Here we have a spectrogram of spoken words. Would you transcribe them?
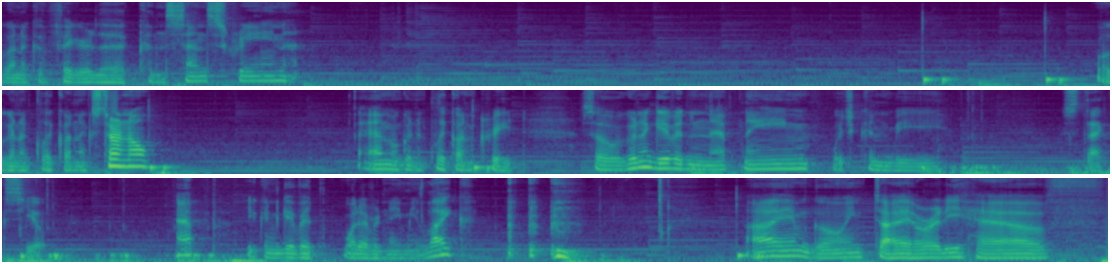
we're going to configure the consent screen we're going to click on external and we're going to click on create. So we're going to give it an app name which can be Staxio app. You can give it whatever name you like. I am going to I already have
